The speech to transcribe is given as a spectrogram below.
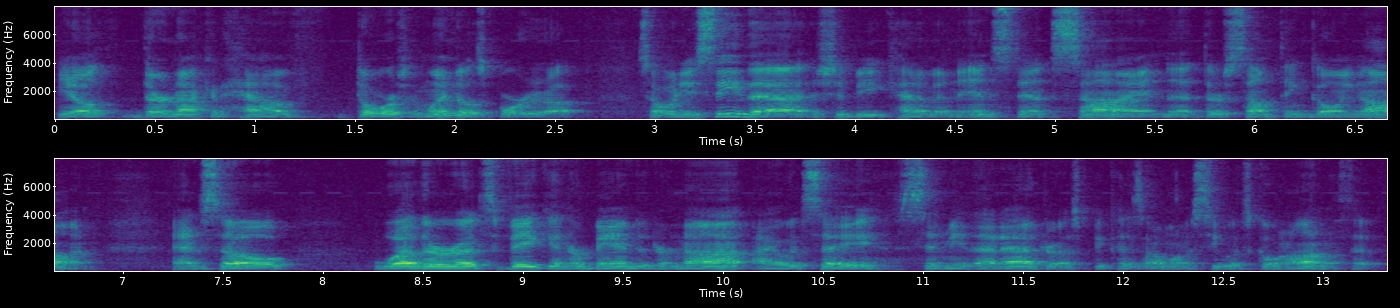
you know they're not going to have doors and windows boarded up. So when you see that, it should be kind of an instant sign that there's something going on. And so whether it's vacant or abandoned or not, I would say send me that address because I want to see what's going on with it.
